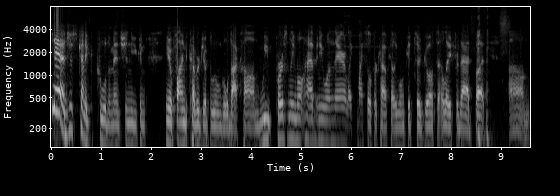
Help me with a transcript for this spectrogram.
Yeah, just kind of cool to mention. You can, you know, find coverage at blueandgold.com. We personally won't have anyone there. Like myself or Kyle Kelly won't get to go out to LA for that. But, um,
